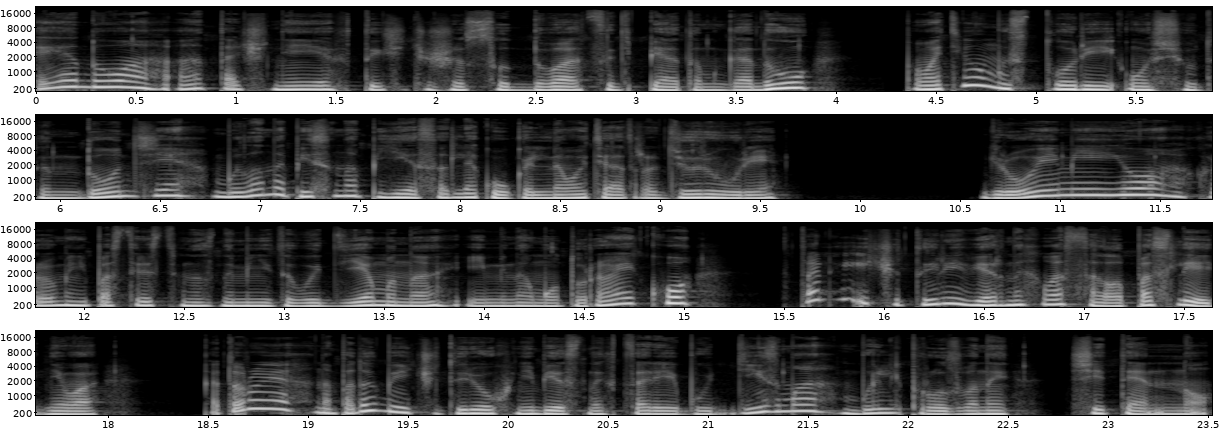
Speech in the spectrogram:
Эду, а точнее в 1625 году, по мотивам истории о Сютендонзе была написана пьеса для кукольного театра Дзюрюри. Героями ее, кроме непосредственно знаменитого демона и Минамото Райко, стали и четыре верных вассала последнего, которые, наподобие четырех небесных царей буддизма, были прозваны Ситенно.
